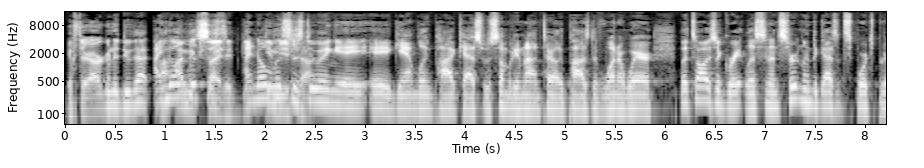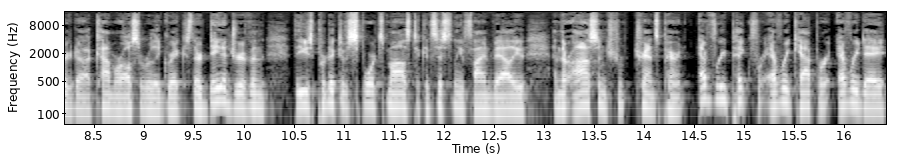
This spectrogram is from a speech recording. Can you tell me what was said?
if they are going to do that, I know I'm Liz excited. Is, I know Liss is doing a, a gambling podcast with somebody I'm not entirely positive when or where, but it's always a great listen. And certainly the guys at sportspredictor.com are also really great because they're data driven. They use predictive sports models to consistently find value, and they're honest and tr- transparent. Every pick for every capper every day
